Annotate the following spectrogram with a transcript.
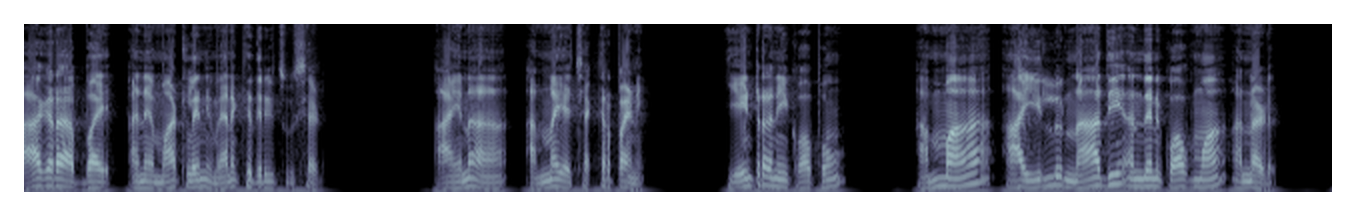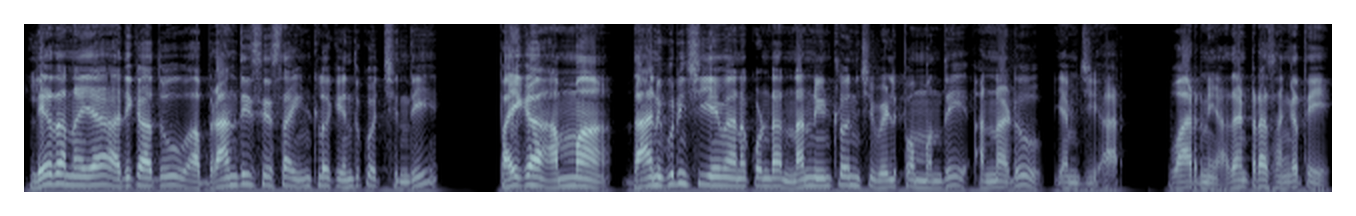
ఆగరా అబ్బాయ్ అనే మాటలని వెనక్కి తిరిగి చూశాడు. ఆయన అన్నయ్య చక్రపాణి. ఏంట్రా నీ కోపం? అమ్మా ఆ ఇల్లు నాది అందని కోపమా? అన్నాడు. లేదన్నయ్య అది కాదు. ఆ బ్రాందీ సీసా ఇంట్లోకి ఎందుకొచ్చింది పైగా అమ్మ దాని గురించి ఏమీ అనకుండా నన్ను ఇంట్లో నుంచి వెళ్ళిపోమ్మంది అన్నాడు ఎంజీఆర్. వారిని అదంట్రా సంగతి.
